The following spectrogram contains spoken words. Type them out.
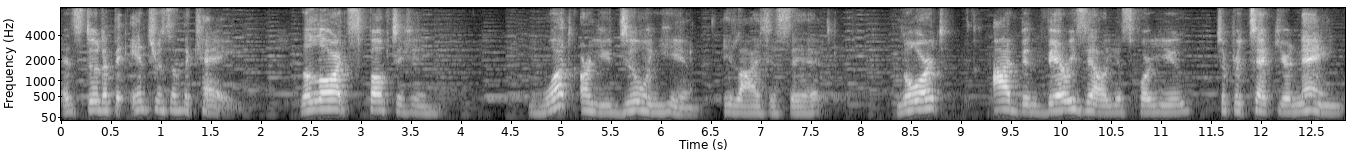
and stood at the entrance of the cave. The Lord spoke to him. What are you doing here? Elijah said. Lord, I've been very zealous for you to protect your name.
